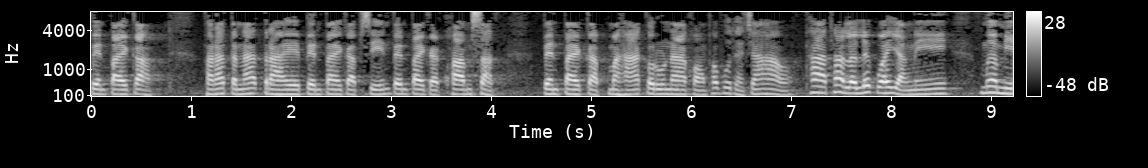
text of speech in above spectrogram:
เป็นไปกับ พระรัตนตรยัยเป็นไปกับศีลเป็นไปกับความสัตย์เป็นไปกับมหากรุณาของพระพุทธเจ้า ถ้าถ้าระลึกไว้อย่างนี้ เมื่อมี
